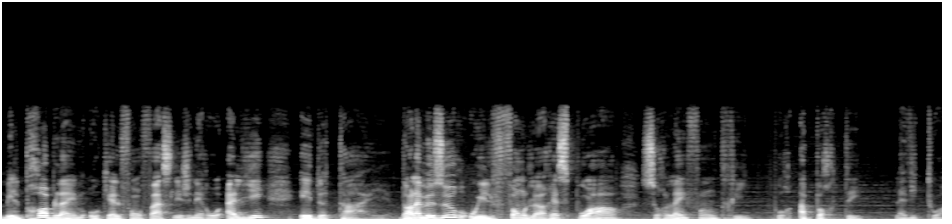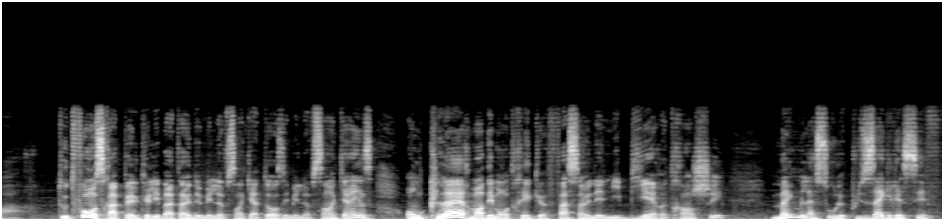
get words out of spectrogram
Mais le problème auquel font face les généraux alliés est de taille, dans la mesure où ils fondent leur espoir sur l'infanterie pour apporter la victoire. Toutefois, on se rappelle que les batailles de 1914 et 1915 ont clairement démontré que face à un ennemi bien retranché, même l'assaut le plus agressif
